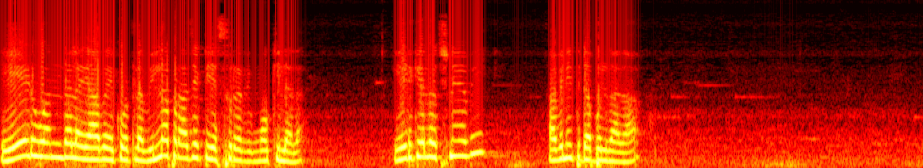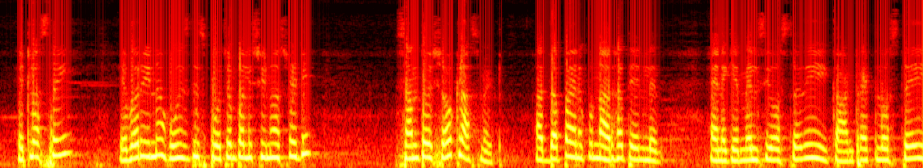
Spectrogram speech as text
ఏడు వందల యాభై కోట్ల విల్లా ప్రాజెక్ట్ చేస్తున్నారు ఈ ఏడుకేళ్ళు వచ్చినాయి అవి? అవినీతి డబ్బులు కాదా? ఎట్లా వస్తాయి ఎవరైనా who is this Pochampalli Srinivas Reddy? Santosh Rao classmate అది తప్ప ఆయనకున్న అర్హత ఏం లేదు. ఆయనకి ఎమ్మెల్సీ వస్తుంది కాంట్రాక్ట్లు వస్తాయి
